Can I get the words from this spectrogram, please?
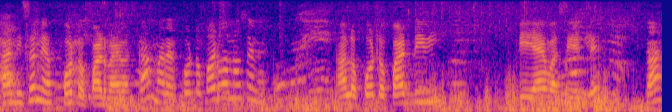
ખાલી છે ને ફોટો પાડવા આવ્યા કા મારે ફોટો પાડવાનો છે ને? હાલો, ફોટો પાડી દેવી બે આવ્યા છે એટલે. કા?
